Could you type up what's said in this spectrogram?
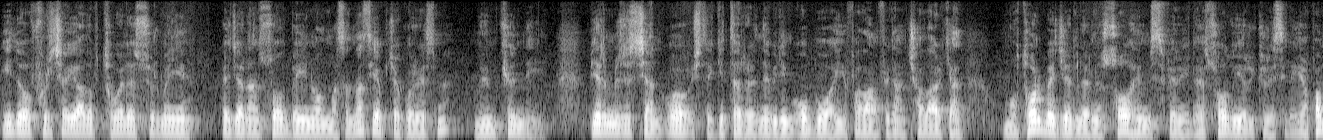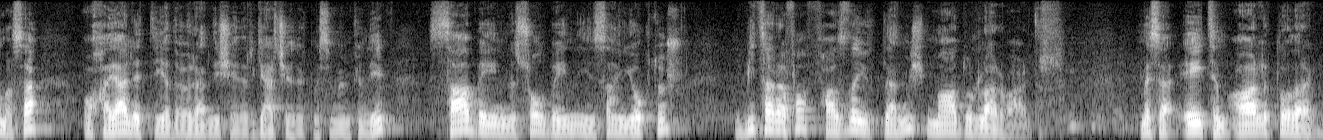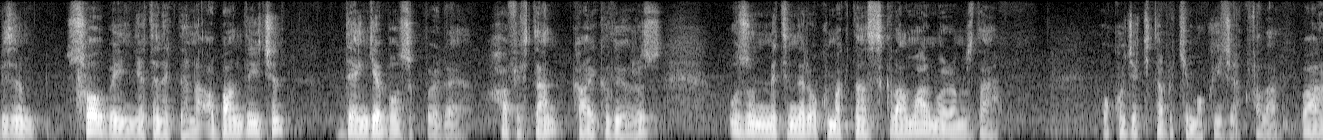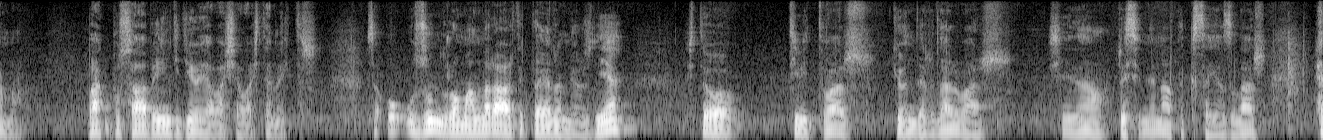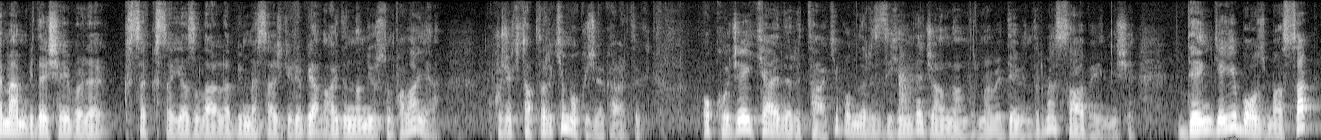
İyi de o fırçayı alıp tuvale sürmeyi beceren sol beyin olmasa nasıl yapacak o resmi? Mümkün değil. Bir müzisyen o işte gitarı ne bileyim o boğayı falan filan çalarken motor becerilerini sol hemisferiyle, sol yarı küresiyle yapamasa o hayal ettiği ya da öğrendiği şeyleri gerçeğe dökmesi mümkün değil. Sağ beyinli, sol beyinli insan yoktur. Bir tarafa fazla yüklenmiş mağdurlar vardır. Mesela eğitim ağırlıklı olarak bizim sol beyin yeteneklerine abandığı için denge bozuk böyle. Hafiften kaykılıyoruz. Uzun metinleri okumaktan sıkılan var mı aramızda? O koca kitabı kim okuyacak falan var mı? Bak bu sağ beyin gidiyor yavaş yavaş demektir. Mesela o uzun romanlara artık dayanamıyoruz. Niye? İşte o tweet var, gönderiler var, şeyden resimlerin altında kısa yazılar. Hemen bir de şey böyle kısa kısa yazılarla bir mesaj geliyor. Bir an aydınlanıyorsun falan ya. O koca kitapları kim okuyacak artık? O koca hikayeleri takip, onları zihinde canlandırma ve devindirme sağ beynin işi. Dengeyi bozmazsak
